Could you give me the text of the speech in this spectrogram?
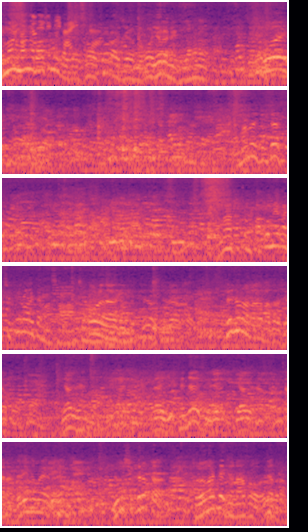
그만은 만나봤습니다. 저 소라 저뭐 여름에 그거 하는. 만원이 좀 됐어. 아마 좀 빠꾸매 같이 필요할 때만 싹 저. 오늘 내가 좀 데려, 데려갖고, 펜션 하나 받으러 제가 이야기를 했는데, 내가 이 현장에서 이제 이야기를 해갖고, 잘안 들리는 거야. 너무 시끄럽다. 조용할 때 전화하고 이러더라고.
